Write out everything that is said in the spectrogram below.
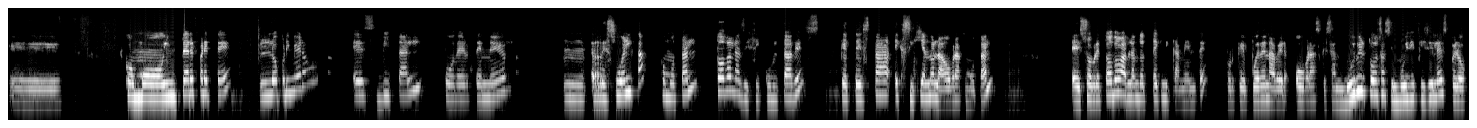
Eh, como intérprete, lo primero es vital poder tener mm, resuelta como tal todas las dificultades que te está exigiendo la obra como tal, eh, sobre todo hablando técnicamente, porque pueden haber obras que sean muy virtuosas y muy difíciles, pero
